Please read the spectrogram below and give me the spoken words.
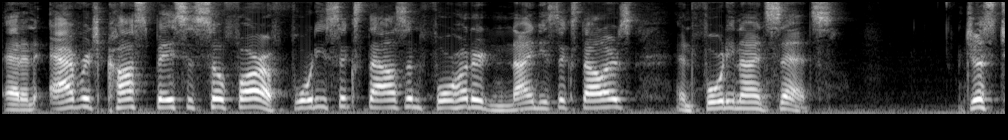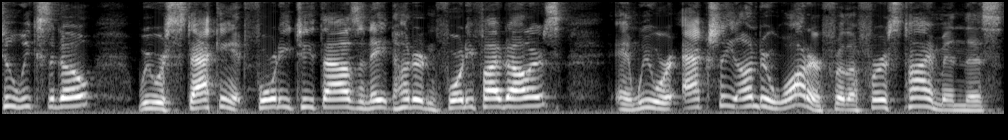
at an average cost basis so far of $46,496.49. Just two weeks ago, we were stacking at $42,845 and we were actually underwater for the first time in this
